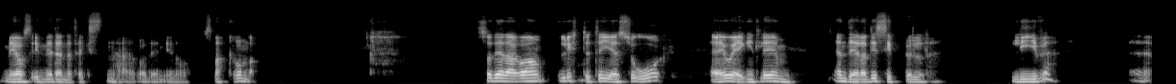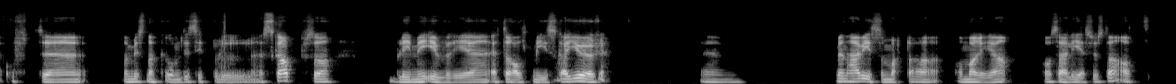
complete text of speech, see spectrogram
med oss inn i denne teksten her og det vi nå snakker om. da. Så det der å lytte til Jesu ord er jo egentlig en del av disippellivet. Eh, ofte når vi snakker om disippelskap, så blir vi ivrige etter alt vi skal gjøre. Eh, men her viser Martha og Maria, og særlig Jesus, da, at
